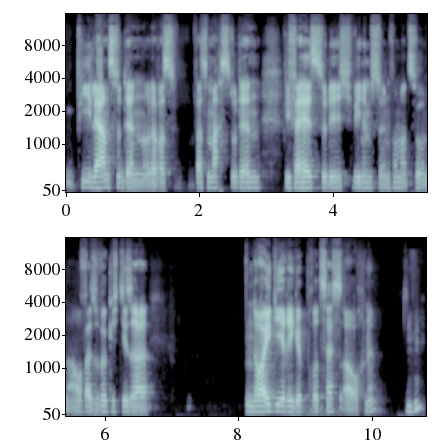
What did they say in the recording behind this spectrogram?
wie lernst du denn oder was, was machst du denn? Wie verhältst du dich? Wie nimmst du Informationen auf? Also wirklich dieser neugierige Prozess auch, ne? Mhm.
